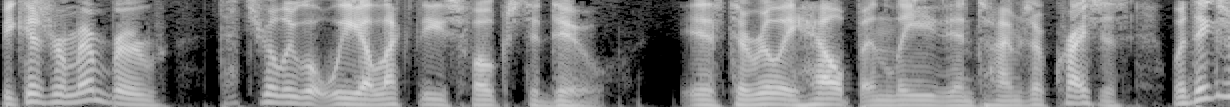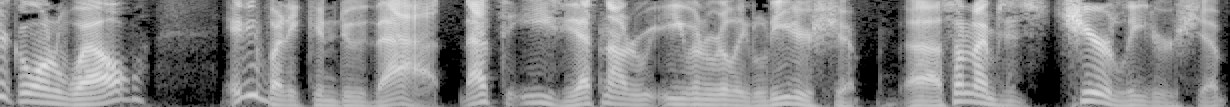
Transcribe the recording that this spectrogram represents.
Because remember, that's really what we elect these folks to do: is to really help and lead in times of crisis. When things are going well, anybody can do that. That's easy. That's not even really leadership. Sometimes it's cheerleadership.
